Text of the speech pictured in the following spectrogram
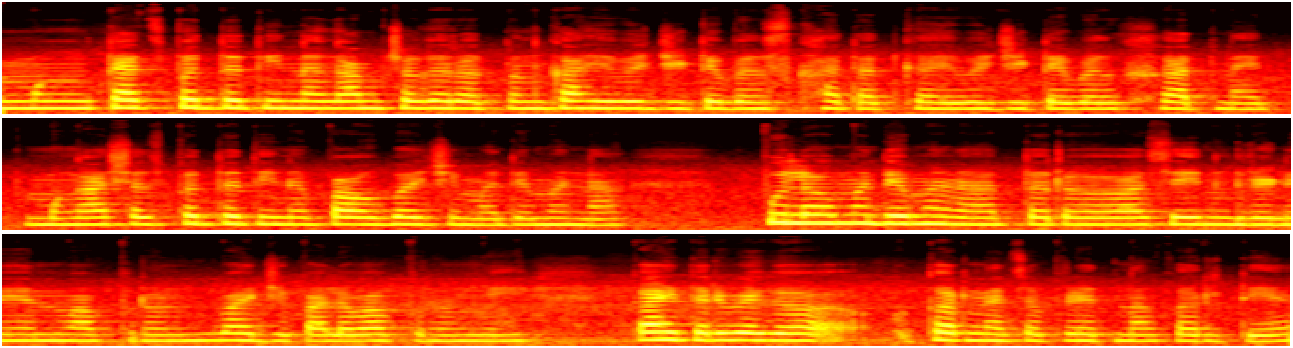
मग त्याच पद्धतीनं आमच्या घरात पण काही व्हेजिटेबल्स खातात काही व्हेजिटेबल्स खात नाहीत. मग अशाच पद्धतीनं पावभाजीमध्ये म्हणा पुलावमध्ये म्हणा तर असे इन्ग्रेडियंट वापरून भाजीपाला वापरून मी काहीतरी वेगळं करण्याचा प्रयत्न करते.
